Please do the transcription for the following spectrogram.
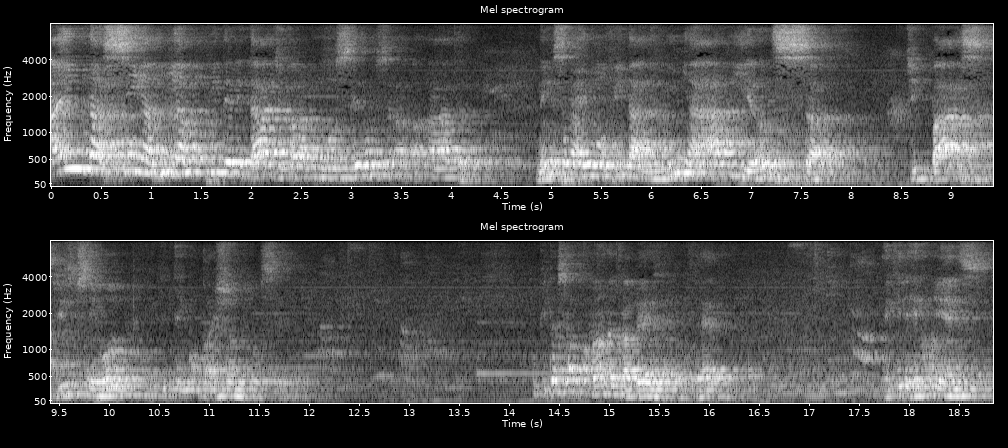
Ainda assim, a minha fidelidade para com você não será abalada, nem será removida a minha aliança de paz, diz o Senhor, que tem compaixão de você. O que Deus está falando através do profeta é que ele reconhece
